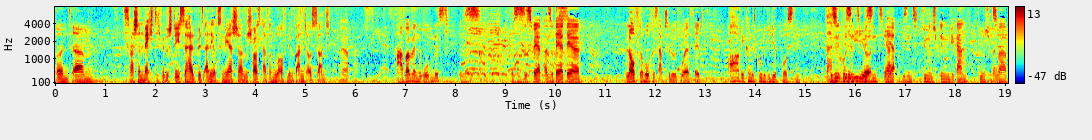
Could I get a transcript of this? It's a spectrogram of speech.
Und ähm, das war schon mächtig, weil du stehst da halt, willst eigentlich aufs Meer schauen, du schaust einfach nur auf eine Wand aus Sand. ja. Aber wenn du oben bist, ist es, das ist es wert. Also der, der Lauf da hoch ist absolut worth it. Oh, wir können das coole Video posten. Das wir sind, wir sind, Video. Wir sind, Ja. ja. wir sind Dünenspringen gegangen. Dünenspringen. Und zwar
